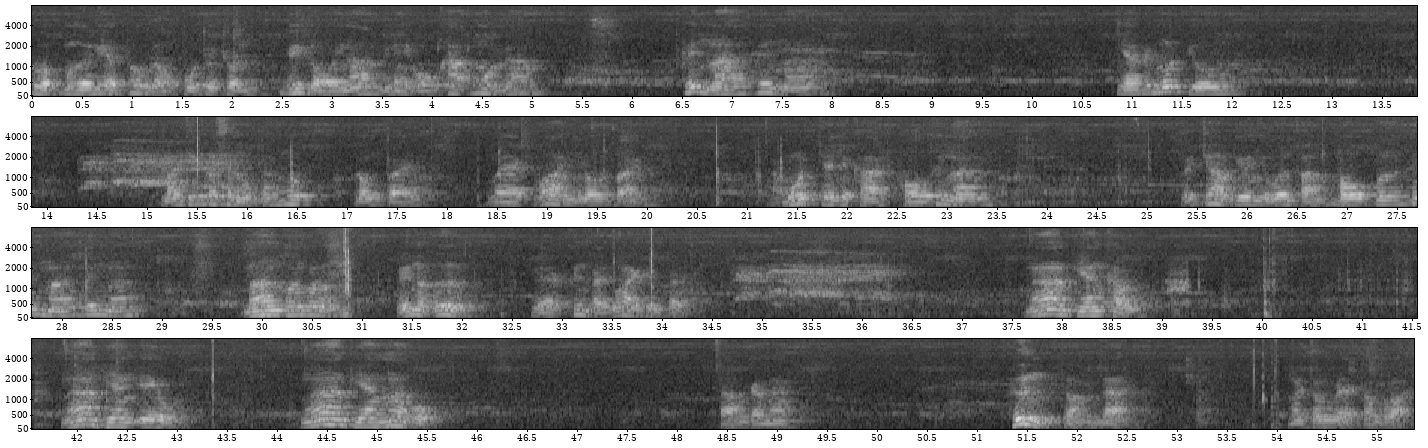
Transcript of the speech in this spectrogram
กวกมือเรียกพวกเราปูตุชนยึดลอยน้ำอยู่ในโอคะห้องน้ำขึ้นมาขึ้นมา อย่าไปมุดอยู่บางทีก็สนุกนะมุด ลงไปแหวกว่ายลงไปมุดจะจะขาดโผล่ขึ้นมาพระเจ้ายืนอยู่บนฝั่งโบกมือขึ้นมาขึ้นมาบางคนก็เห็นว่าเอออยากขึ้นไปว่ายขึ้นไปงามเพียงเขา่างามเพียงเอวงามเพียงหน้าอก ต่างกันนะขึ้นฝั่งได้ ไม่ต้องแหวกต้องวาย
